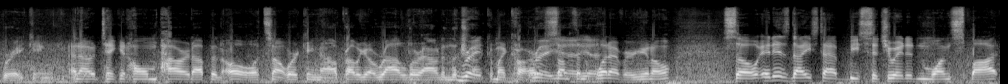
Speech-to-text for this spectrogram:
breaking and I would take it home, power it up, and oh, it's not working now. It probably got rattled around in the trunk Right. of my car Right, or yeah, something, yeah. whatever, you know. So it is nice to have, be situated in one spot.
